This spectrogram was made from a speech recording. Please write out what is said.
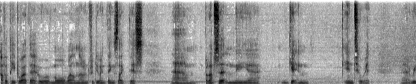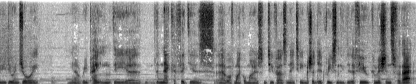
other people out there who are more well known for doing things like this. Um, but I'm certainly uh, getting into it. I uh, really do enjoy you know, repainting the uh, the NECA figures uh, of Michael Myers from 2018, which I did recently. Did a few commissions for that,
